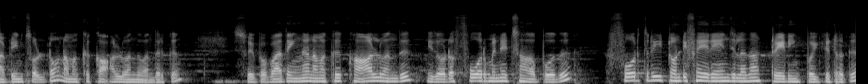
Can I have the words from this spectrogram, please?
அப்படின்னு சொல்லிட்டும் நமக்கு கால் வந்து வந்திருக்கு. ஸோ இப்போ பார்த்தீங்கன்னா நமக்கு கால் வந்து இதோட ஃபோர் மினிட்ஸ் ஆக போகுது ஃபோர் த்ரீ டுவெண்ட்டி ஃபைவ் ரேஞ்சில் தான் ட்ரேடிங் போய்கிட்டு இருக்கு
